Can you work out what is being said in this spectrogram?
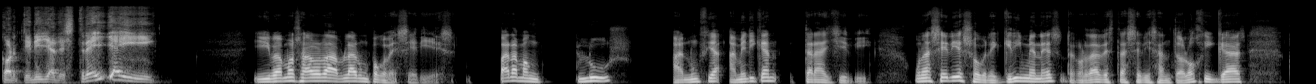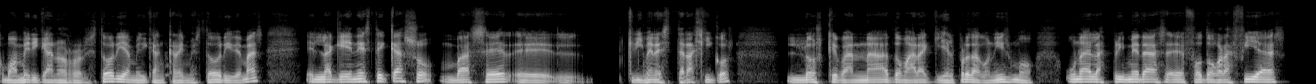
cortinilla de estrella y... Y vamos ahora a hablar un poco de series. Paramount Plus anuncia American Tragedy, una serie sobre crímenes, recordad estas series antológicas como American Horror Story, American Crime Story y demás, en la que en este caso va a ser eh, crímenes trágicos los que van a tomar aquí el protagonismo. Una de las primeras eh, fotografías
